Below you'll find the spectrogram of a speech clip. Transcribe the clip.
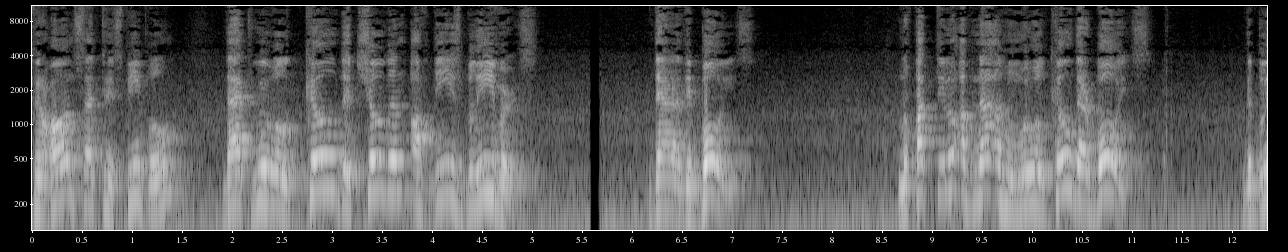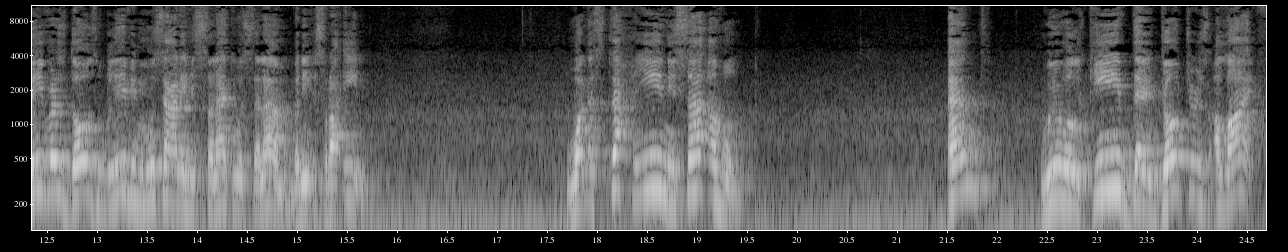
Fir'aun said to his people that we will kill the children of these believers. They are the boys. نُقَتِّلُ أَبْنَاءَهُمْ We will kill their boys. The believers, those who believe in Musa alayhi salatu wasalam, Bani Israel. وَنَسْتَحْيِي نِسَاءَهُمْ And we will keep their daughters alive.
